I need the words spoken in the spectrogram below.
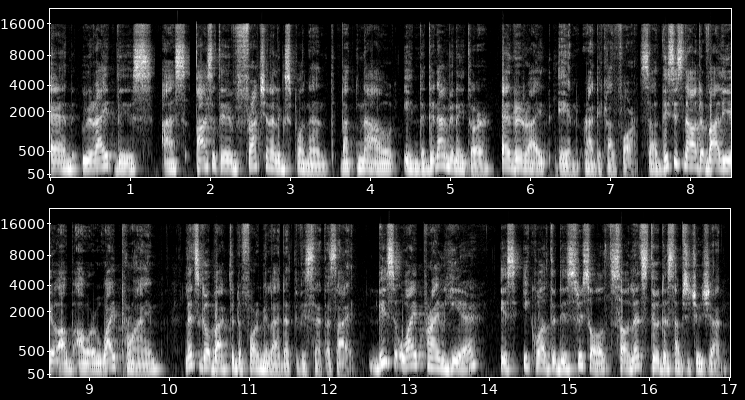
And we write this as positive fractional exponent but now in the denominator. And we write in radical form. So this is now the value of our y prime Let's go back to the formula that we set aside. This y prime here is equal to this result, so let's do the substitution.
